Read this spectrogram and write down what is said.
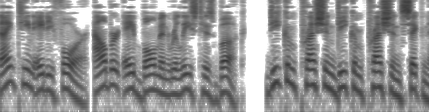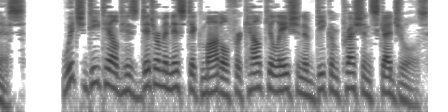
1984, Albert A. Bühlmann released his book, Decompression Decompression Sickness, which detailed his deterministic model for calculation of decompression schedules.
